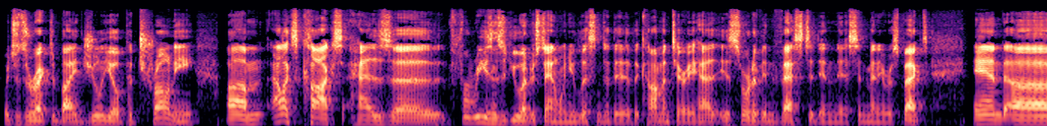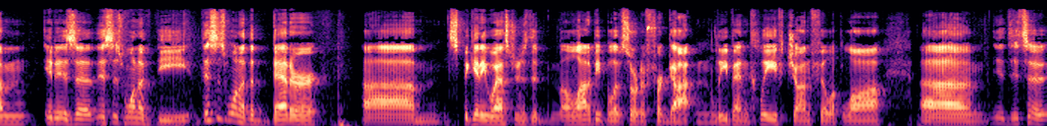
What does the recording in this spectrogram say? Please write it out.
which was directed by Giulio Petroni. Um, Alex Cox has, uh, for reasons that you understand when you listen to the the commentary, has, is sort of invested in this in many respects. And um, it is uh, this is one of the this is one of the better um, spaghetti westerns that a lot of people have sort of forgotten. Lee Van Cleef, John Phillip Law. Um, it, it's a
